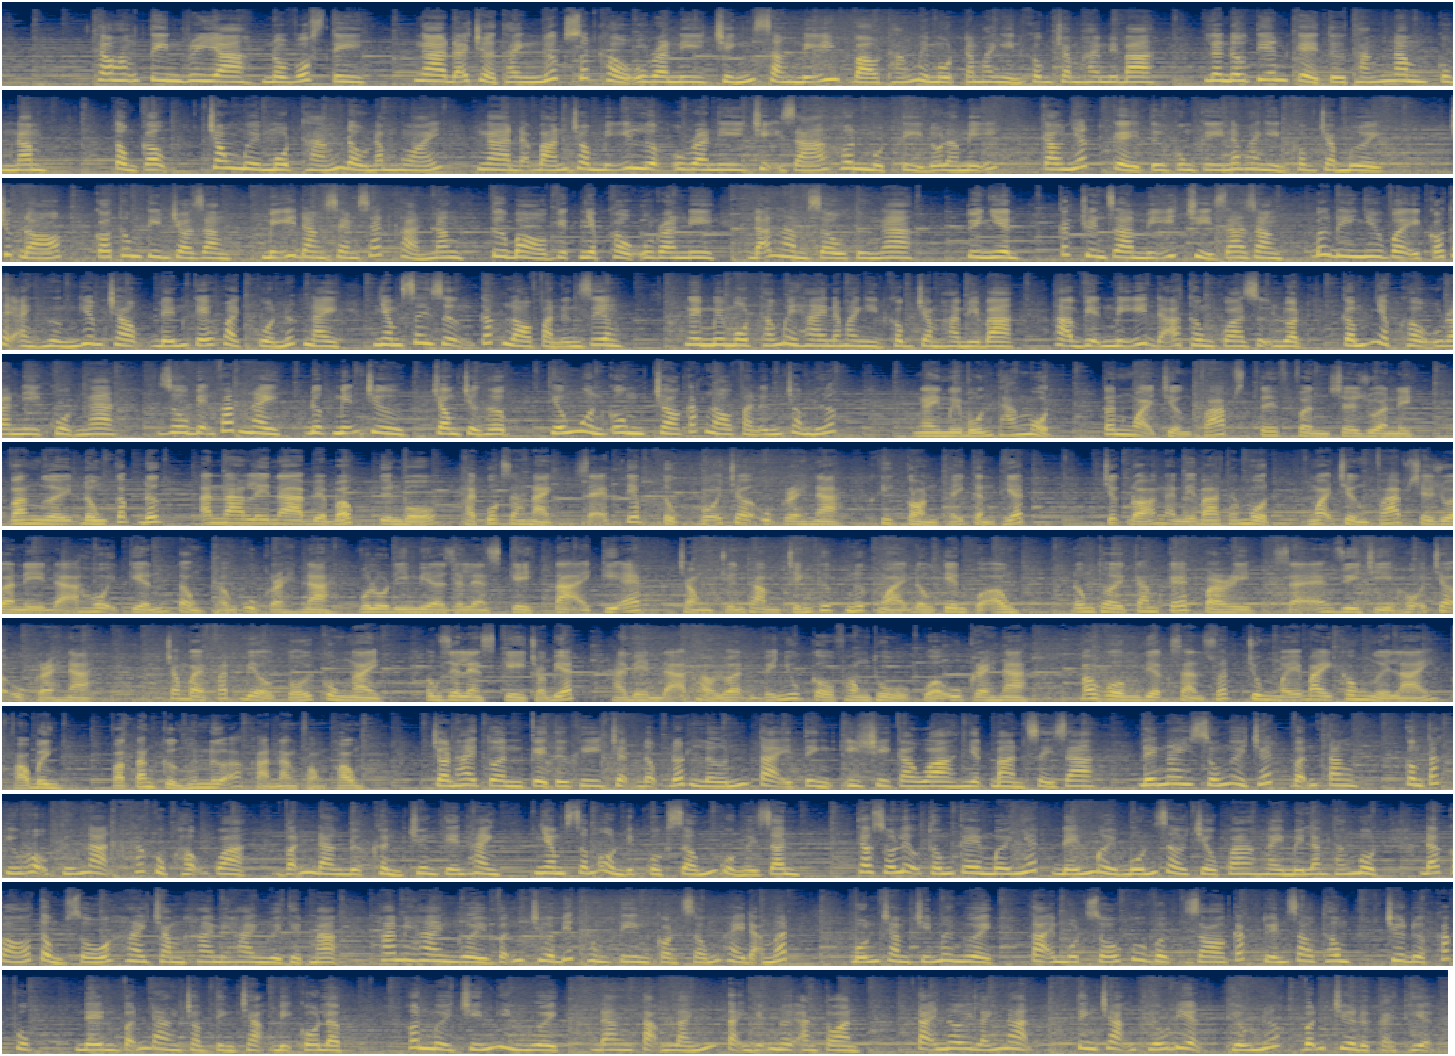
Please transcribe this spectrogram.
Theo hãng tin RIA Novosti, Nga đã trở thành nước xuất khẩu urani chính sang Mỹ vào tháng 11 năm 2023, lần đầu tiên kể từ tháng 5 cùng năm. Tổng cộng, trong 11 tháng đầu năm ngoái, Nga đã bán cho Mỹ lượng urani trị giá hơn 1 tỷ đô la Mỹ, cao nhất kể từ cùng kỳ năm 2010. Trước đó, có thông tin cho rằng Mỹ đang xem xét khả năng từ bỏ việc nhập khẩu urani đã làm giàu từ Nga. Tuy nhiên, các chuyên gia Mỹ chỉ ra rằng bước đi như vậy có thể ảnh hưởng nghiêm trọng đến kế hoạch của nước này nhằm xây dựng các lò phản ứng riêng. Ngày 11 tháng 12 năm 2023, Hạ viện Mỹ đã thông qua dự luật cấm nhập khẩu urani của Nga, dù biện pháp này được miễn trừ trong trường hợp thiếu nguồn cung cho các lò phản ứng trong nước. Ngày 14 tháng 1, tân Ngoại trưởng Pháp Stephen Sejourni và người đồng cấp Đức Annalena Baerbock tuyên bố hai quốc gia này sẽ tiếp tục hỗ trợ Ukraine khi còn thấy cần thiết. Trước đó, ngày 13 tháng 1, Ngoại trưởng Pháp Sejourni đã hội kiến Tổng thống Ukraine Volodymyr Zelensky tại Kiev trong chuyến thăm chính thức nước ngoài đầu tiên của ông đồng thời cam kết Paris sẽ duy trì hỗ trợ Ukraine. Trong bài phát biểu tối cùng ngày, ông Zelensky cho biết hai bên đã thảo luận về nhu cầu phòng thủ của Ukraine, bao gồm việc sản xuất chung máy bay không người lái, pháo binh và tăng cường hơn nữa khả năng phòng không. Tròn 2 tuần kể từ khi trận động đất lớn tại tỉnh Ishikawa, Nhật Bản xảy ra, đến nay số người chết vẫn tăng. Công tác cứu hộ cứu nạn khắc phục hậu quả vẫn đang được khẩn trương tiến hành nhằm sớm ổn định cuộc sống của người dân. Theo số liệu thống kê mới nhất đến 14 giờ chiều qua ngày 15 tháng 1, đã có tổng số 222 người thiệt mạng, 22 người vẫn chưa biết thông tin còn sống hay đã mất. 490 người tại một số khu vực do các tuyến giao thông chưa được khắc phục nên vẫn đang trong tình trạng bị cô lập. Hơn 19.000 người đang tạm lánh tại những nơi an toàn. Tại nơi lánh nạn, tình trạng thiếu điện, thiếu nước vẫn chưa được cải thiện.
